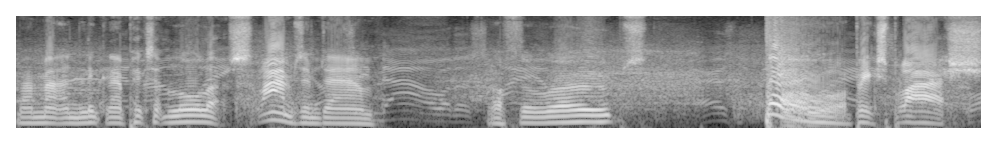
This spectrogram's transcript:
Man Mountain Link now picks up Lawler, slams him down. Off the ropes. Boom! Big splash.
